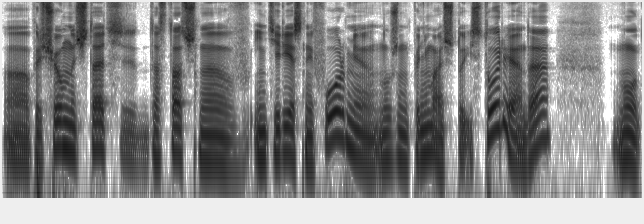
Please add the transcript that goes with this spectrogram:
э, причем начитать достаточно в интересной форме. Нужно понимать, что история, да, ну,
